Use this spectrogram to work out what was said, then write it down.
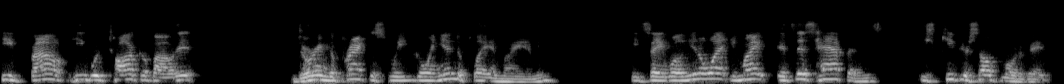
he found he would talk about it during the practice week going into play in Miami he'd say, well, you know what? You might, if this happens, keep yourself motivated.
